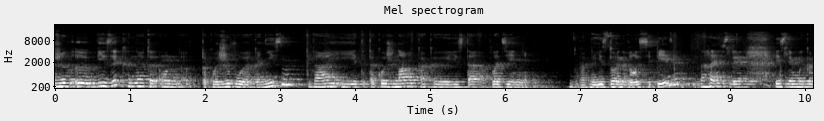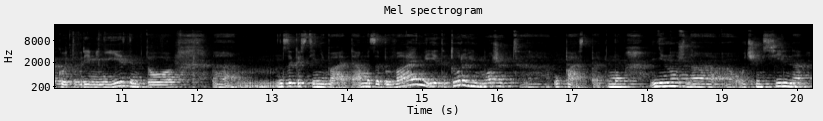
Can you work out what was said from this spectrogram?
Жив, э, язык, ну, это он такой живой организм, да, и это такой же навык, как и езда, владение наверное, ездой на велосипеде. Да, если, если мы какое-то время не ездим, то э, закостеневает. Да, мы забываем, и этот уровень может э, упасть. Поэтому не нужно э, очень сильно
